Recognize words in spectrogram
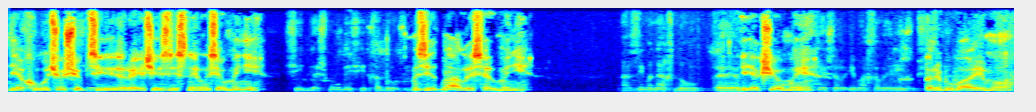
Я хочу, щоб ці речі здійснилися в мені, з'єдналися в мені. І якщо ми перебуваємо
